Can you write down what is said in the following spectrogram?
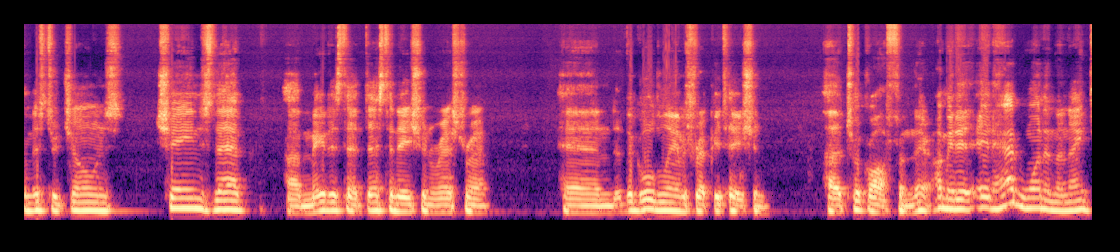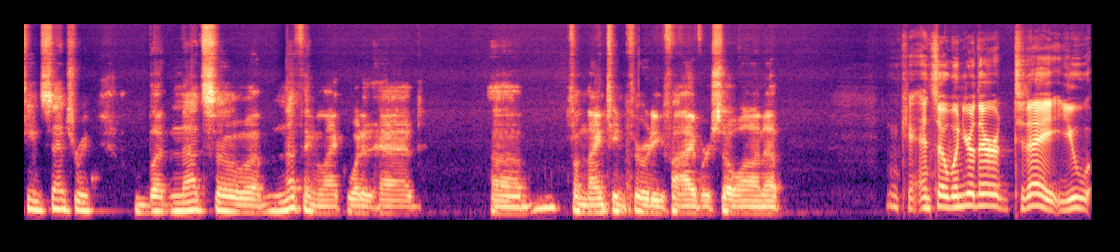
Mr. Jones changed that, uh, made us that destination restaurant, and the Golden Lamb's reputation uh, took off from there. I mean, it, it had one in the 19th century, but not so, uh, nothing like what it had uh, from 1935 or so on up. Okay, and so when you're there today, you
